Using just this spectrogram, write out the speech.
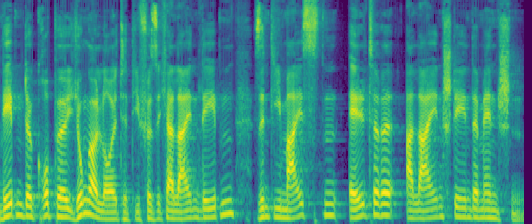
Neben der Gruppe junger Leute, die für sich allein leben, sind die meisten ältere, alleinstehende Menschen.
